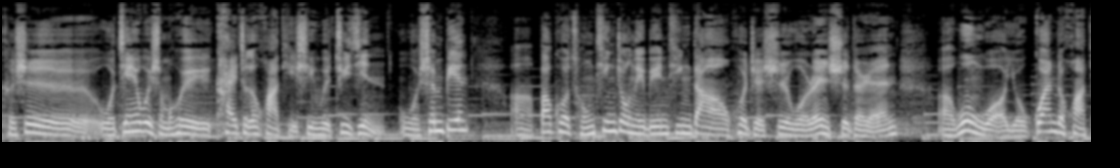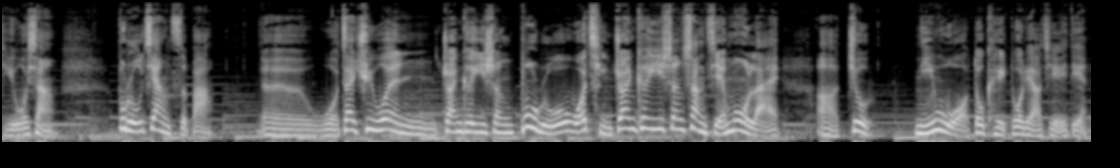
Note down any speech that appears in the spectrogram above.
可是我今天为什么会开这个话题？是因为最近我身边，呃，包括从听众那边听到，或者是我认识的人，呃，问我有关的话题，我想不如这样子吧。呃，我再去问专科医生，不如我请专科医生上节目来啊，就你我都可以多了解一点，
